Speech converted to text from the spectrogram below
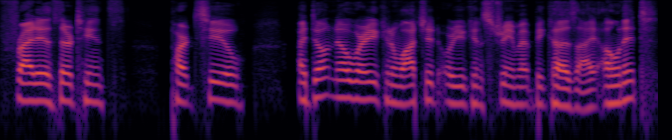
Friday the Thirteenth, Part Two. I don't know where you can watch it or you can stream it because I own it.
